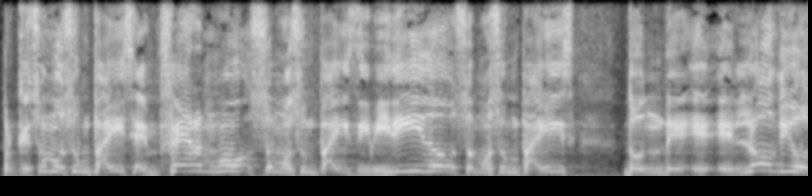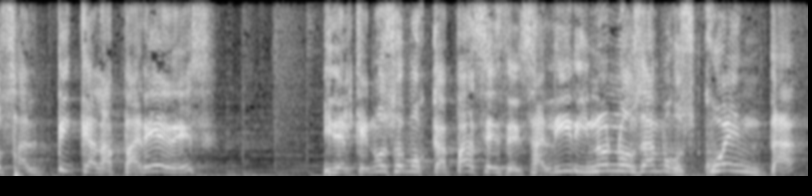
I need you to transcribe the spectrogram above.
porque somos un país enfermo, somos un país dividido, somos un país donde e, el odio salpica las paredes y del que no somos capaces de salir y no nos damos cuenta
